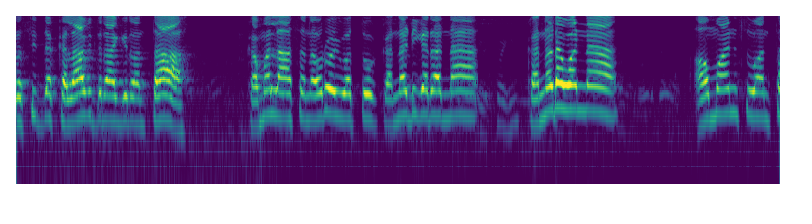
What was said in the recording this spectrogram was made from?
ಪ್ರಸಿದ್ಧ ಕಲಾವಿದರಾಗಿರುವಂತ ಕಮಲ್ ಹಾಸನ್ ಅವರು ಇವತ್ತು ಕನ್ನಡಿಗರನ್ನ, ಕನ್ನಡವನ್ನ ಅವಮಾನಿಸುವಂಥ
